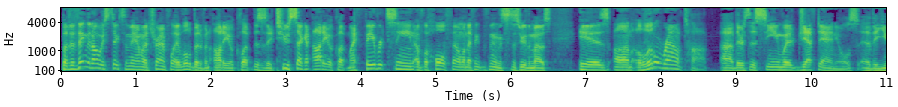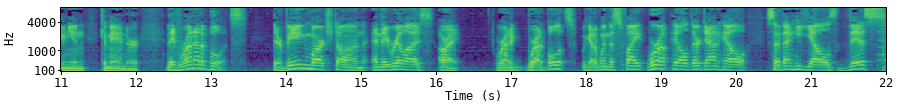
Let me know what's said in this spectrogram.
But the thing that always sticks with me, I'm going to try and play a little bit of an audio clip. This is a two second audio clip. My favorite scene of the whole film, and I think the thing that sticks with me the most, is on a little round top. Uh, there's this scene with Jeff Daniels, uh, the Union commander. They've run out of bullets. They're being marched on, and they realize, all right, we're out of we're out of bullets. We got to win this fight. We're uphill. They're downhill. So then he yells this.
